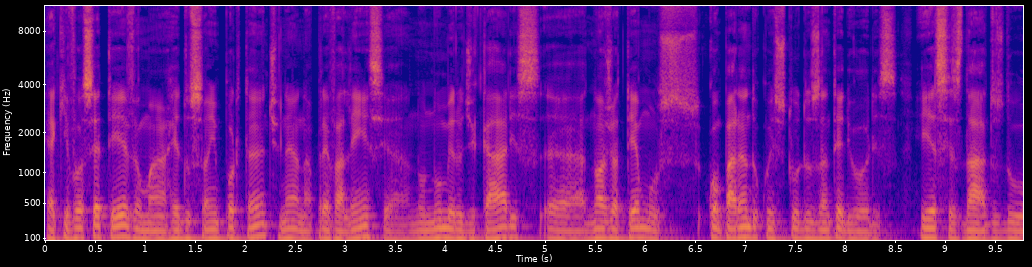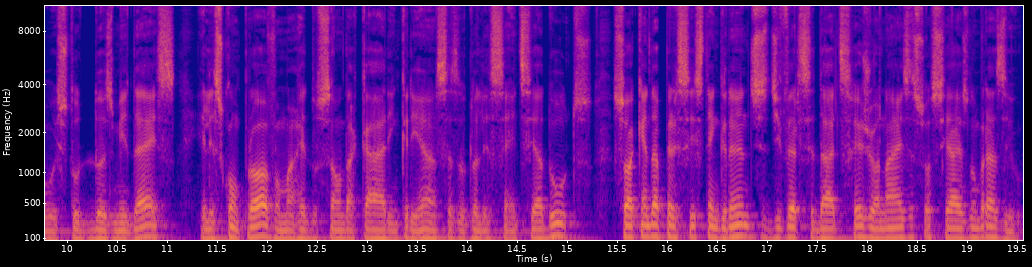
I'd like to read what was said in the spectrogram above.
é que você teve uma redução importante né, na prevalência, no número de cáries. Eh, nós já temos, comparando com estudos anteriores, e esses dados do estudo de 2010, eles comprovam uma redução da cárie em crianças, adolescentes e adultos, só que ainda persistem grandes diversidades regionais e sociais no Brasil.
